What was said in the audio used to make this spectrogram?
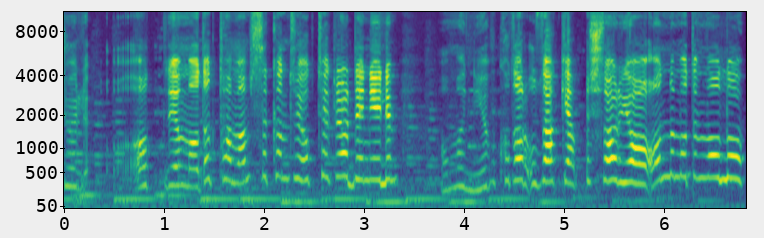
Şöyle atlayamadık. Tamam sıkıntı yok. Tekrar deneyelim. Ama niye bu kadar uzak yapmışlar ya? Anlamadım valla.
